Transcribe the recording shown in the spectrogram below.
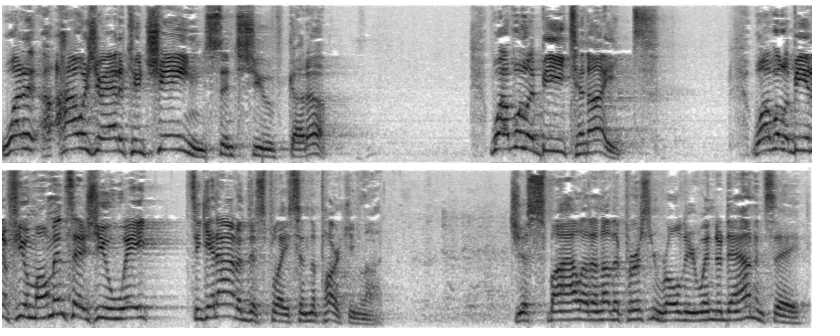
What, how has your attitude changed since you've got up? What will it be tonight? What will it be in a few moments as you wait to get out of this place in the parking lot? Just smile at another person, roll your window down, and say,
